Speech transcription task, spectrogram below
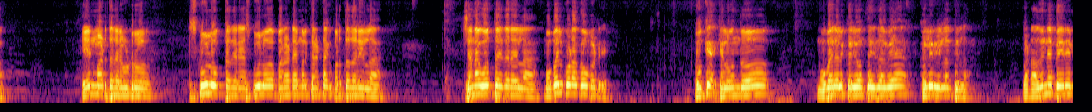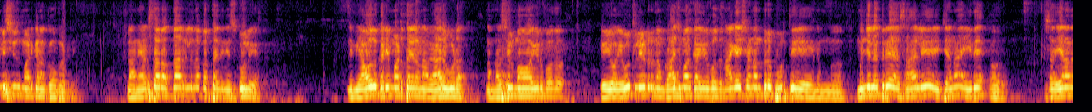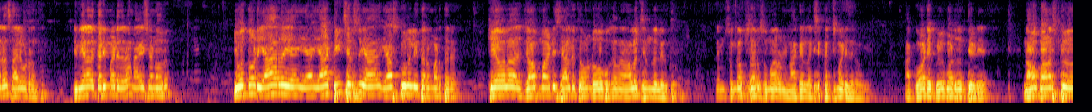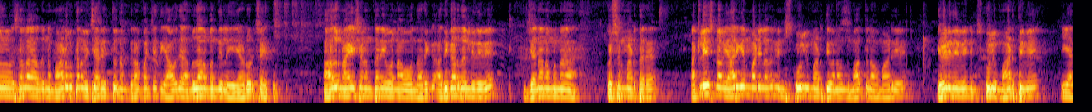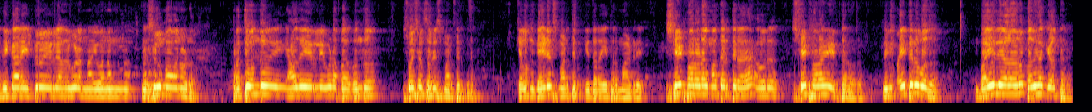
ಏನು ಮಾಡ್ತಾ ಇದಾರೆ ಹುಡ್ರು? ಸ್ಕೂಲ್ ಹೋಗ್ತಾ ಇದಾರೆ ಸ್ಕೂಲ್ ಹೋಗಿ, ಬರೋ ಟೈಮಲ್ಲಿ ಕರೆಕ್ಟಾಗಿ ಬರ್ತದಾರ ಇಲ್ಲ? ಚೆನ್ನಾಗಿ ಓದ್ತಾ ಇದಾರ ಇಲ್ಲ? ಮೊಬೈಲ್ ಕೊಡಕ್ಕೆ ಹೋಗ್ಬೇಡ್ರಿ. ಓಕೆ ಕೆಲವೊಂದು ಮೊಬೈಲಲ್ಲಿ ಕಲಿಯುವಂತ ಇದ್ದಾವೆ, ಕಲೀರಿ ಇಲ್ಲ ಅಂತಿಲ್ಲ ಬಟ್ ಅದನ್ನೇ ಬೇರೆ ಮಿಸ್ಯೂಸ್ ಮಾಡ್ಕೊಳಕ್ ಹೋಗ್ಬೇಡ್ರಿ. ನಾನು ಎರಡ್ ಸಾವಿರ ಹದಿನಾರರಿಂದ ಬರ್ತಾ ಇದ್ದೀನಿ ಸ್ಕೂಲ್ಗೆ ನಿಮ್ಗೆ ಯಾವುದು ಕಡಿಮೆ ಮಾಡ್ತಾ ಇಲ್ಲ, ನಾವು ಯಾರು ಕೂಡ. ನಮ್ಮ ನರಸಿಂಹ ಮಾವ ಆಗಿರ್ಬೋದು, ಇವಾಗ ಯೂತ್ ಲೀಡರ್ ನಮ್ಮ ರಾಜ್ಮಾರ್ಗ್ ಆಗಿರ್ಬೋದು, ನಾಗೇಶ್ ಅಣ್ಣ ಅಂತೂ ಪೂರ್ತಿ ನಮ್ಮ ಮುಂಜಾನೆದ್ರೆ ಸಾಲಿ, ಜನ ಇದೆ ಅವರು. ಏನಂದ್ರೆ ಸಾಲಿ ಹುಡ್ರು ಅಂತ ನಿಮ್ಗೆ ಏನಾದ್ರು ಕಡಿಮೆ ಮಾಡಿದ್ರ ನಾಗೇಶ್ ಅವರು ಇವತ್ತು ನೋಡಿ ಯಾರು ಯಾವ ಟೀಚರ್ಸ್ ಯಾವ ಯಾವ ಸ್ಕೂಲಲ್ಲಿ ಈ ಥರ ಮಾಡ್ತಾರೆ? ಕೇವಲ ಜಾಬ್ ಮಾಡಿ ಸ್ಯಾಲ್ರಿ ತೊಗೊಂಡು ಹೋಗ್ಬೇಕನ್ನೋ ಆಲೋಚನೆದಲ್ಲಿ ಇರ್ತದೆ ನಿಮ್ಮ ಸುಂಗಪ್ಪ ಸರ್ ಸುಮಾರು ಒಂದು ನಾಲ್ಕೈದು ಲಕ್ಷ ಖರ್ಚು ಮಾಡಿದ್ದಾರೆ ಅವಾಗ ಆ ಗೋಡೆ ಬೀಳ್ಬಾರ್ದು ಅಂತೇಳಿ ನಾವು ಭಾಳಷ್ಟು ಸಲ ಅದನ್ನು ಮಾಡ್ಬೇಕನ್ನೋ ವಿಚಾರ ಇತ್ತು. ನಮ್ಮ ಗ್ರಾಮ ಪಂಚಾಯತ್ ಯಾವುದೇ ಅನುದಾನ ಬಂದಿಲ್ಲ ಎರಡು ವರ್ಷ ಆಯಿತು. ಆದರೂ ನಾಗೇಶನ್ ಅಂತ ನೀವು ನಾವು ಒಂದು ಅಧಿಕ ಅಧಿಕಾರದಲ್ಲಿದ್ದೀವಿ ಜನ ನಮ್ಮನ್ನು ಕ್ವಶನ್ ಮಾಡ್ತಾರೆ. ಅಟ್ಲೀಸ್ಟ್ ನಾವು ಯಾರಿಗೇನು ಮಾಡಿಲ್ಲ ಅಂದ್ರೆ ನಿಮ್ಮ ಸ್ಕೂಲಿಗೆ ಮಾಡ್ತೀವಿ ಅನ್ನೋ ಒಂದು ಮಾತು ನಾವು ಮಾಡಿದ್ದೀವಿ ಹೇಳಿದ್ದೀವಿ ನಿಮ್ಮ ಸ್ಕೂಲಿಗೆ ಮಾಡ್ತೀವಿ. ಈ ಅಧಿಕಾರ ಇದ್ದರೂ ಇರಲಿ ಅಂದ್ರೂ ಕೂಡ ನಾವು ಇವಾಗ ನಮ್ಮ ನರಸಿಂಹಮಾವ ನೋಡು. ಪ್ರತಿಯೊಂದು ಯಾವುದೇ ಇರಲಿ ಕೂಡ ಬಂದು ಸೋಷಿಯಲ್ ಸರ್ವಿಸ್ ಮಾಡ್ತಿರ್ತಾರೆ. ಕೆಲವೊಂದು ಗೈಡೆನ್ಸ್ ಮಾಡ್ತಿರ್ತಾರೆ. ಈ ತರ ಈ ತರ ಮಾಡ್ರಿ. ಸ್ಟ್ರೇಟ್ ಫಾರ್ವರ್ಡ್ ಆಗಿ ಮಾತಾಡ್ತೀರ? ಅವರು ಸ್ಟ್ರೇಟ್ ಫಾರ್ವರ್ಡ್ ಇರ್ತಾರೆ ಅವರು. ನಿಮ್ಗೆ ಬೈತಿರ್ಬೋದು ಬೈದು ಹೇಳೋರು ಬದುಕ ಕೇಳ್ತಾರೆ.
